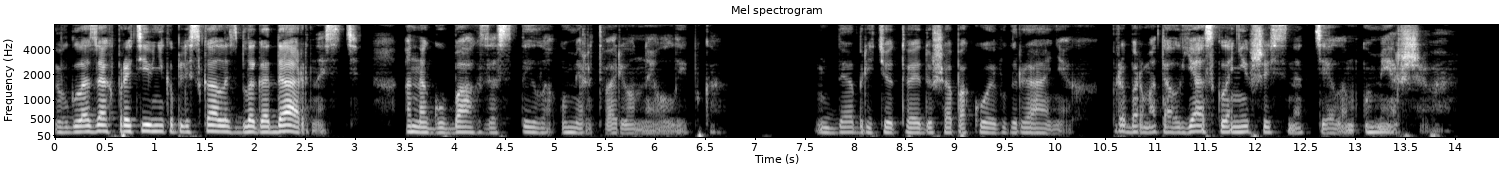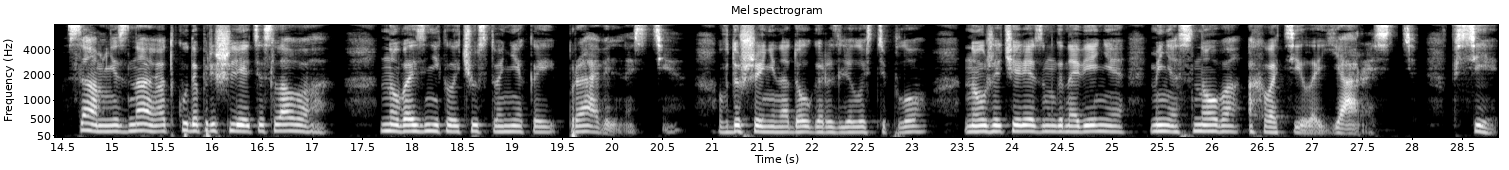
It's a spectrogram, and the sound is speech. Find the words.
В глазах противника плескалась благодарность, а на губах застыла умиротворенная улыбка. «Да обретет твоя душа покой в гранях», – пробормотал я, склонившись над телом умершего. Сам не знаю, откуда пришли эти слова, но возникло чувство некой правильности. В душе ненадолго разлилось тепло, но уже через мгновение меня снова охватила ярость. Все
